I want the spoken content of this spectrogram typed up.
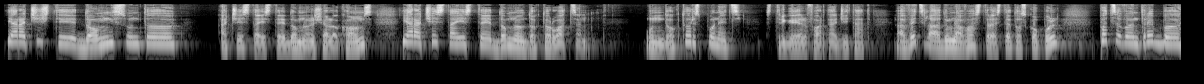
iar acești domni sunt... Uh... Acesta este domnul Sherlock Holmes, iar acesta este domnul Dr. Watson. Un doctor, spuneți? strigă el foarte agitat. Aveți la dumneavoastră stetoscopul? Pot să vă întreb... Uh...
